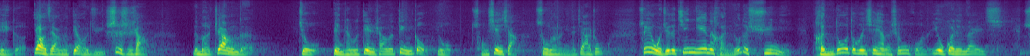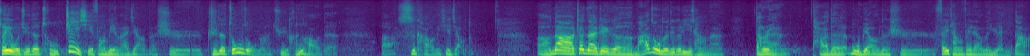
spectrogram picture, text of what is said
这个要这样的钓具。事实上，那么这样的就变成了电商的订购，又从线下。送到了你的家中，所以我觉得今天的很多的虚拟，很多都跟线下的生活呢又关联在一起。所以我觉得从这些方面来讲呢，是值得宗总呢去很好的啊思考的一些角度。啊，那站在这个马总的这个立场呢，当然他的目标呢是非常非常的远大。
